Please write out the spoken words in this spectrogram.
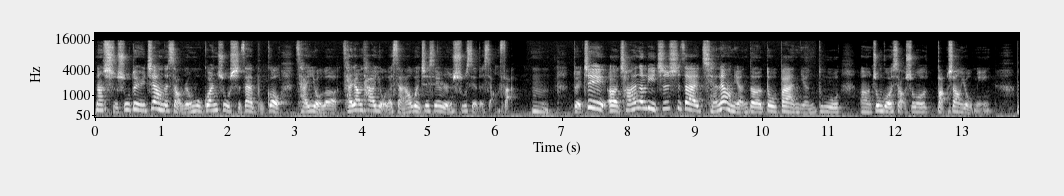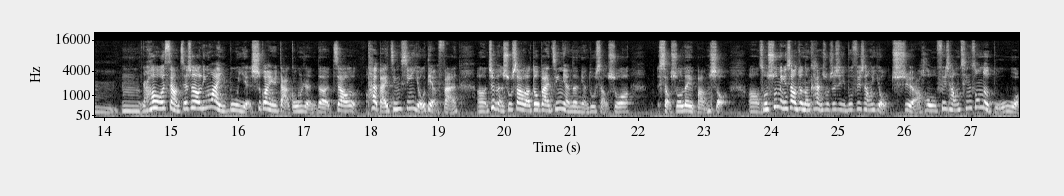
那史书对于这样的小人物关注实在不够，才有了，才让他有了想要为这些人书写的想法。嗯。对，这呃，长安的荔枝是在前两年的豆瓣年度嗯中国小说榜上有名。嗯嗯，然后我想介绍另外一部也是关于打工人的，叫《太白金星有点烦》。嗯，这本书上了豆瓣今年的年度小说小说类榜首。嗯，从书名上就能看出，这是一部非常有趣，然后非常轻松的读物。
